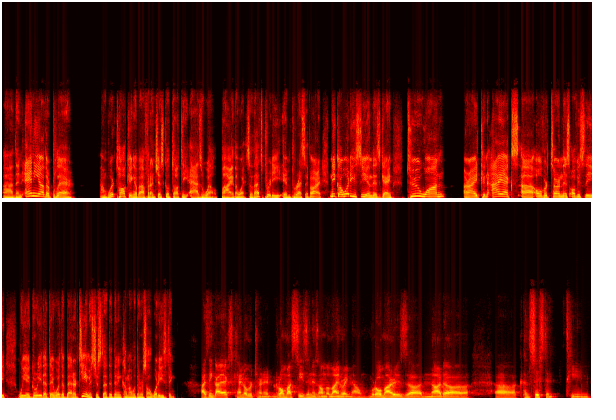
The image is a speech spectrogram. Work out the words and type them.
uh, than any other player And we're talking about Francesco Totti as well, by the way. So that's pretty impressive. All right, Nico, what do you see in this game? 2 1. All right. Can Ajax uh, overturn this? Obviously, we agree that they were the better team. It's just that they didn't come out with the result. What do you think? I think Ajax can overturn it. Roma's season is on the line right now. Roma is uh, not a, a consistent team.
